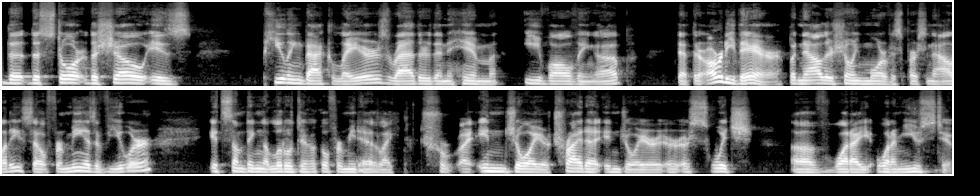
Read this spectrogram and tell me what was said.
the the store the show is peeling back layers rather than him evolving up that they're already there but now they're showing more of his personality. So for me as a viewer it's something a little difficult for me to like tr- uh, enjoy or try to enjoy or, or, or switch of what i what i'm used to.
